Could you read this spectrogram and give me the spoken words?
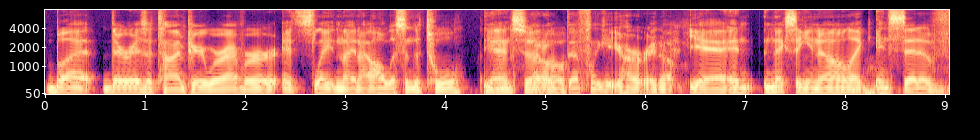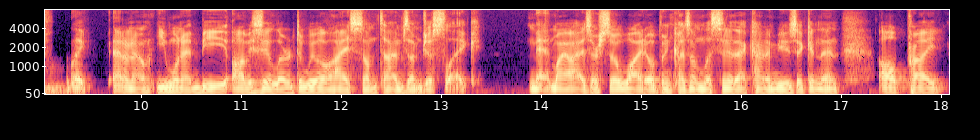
but there is a time period wherever it's late at night, I'll listen to Tool. Yeah, and so that'll definitely get your heart rate up. Yeah, and next thing you know, like instead of like I don't know, you want to be obviously alert to wheel. I sometimes I'm just like, man, my eyes are so wide open because I'm listening to that kind of music, and then I'll probably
